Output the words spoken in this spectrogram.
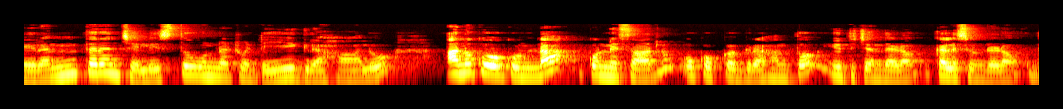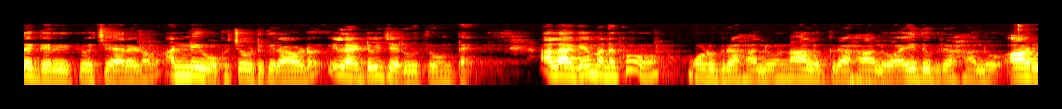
నిరంతరం చెల్లిస్తూ ఉన్నటువంటి ఈ గ్రహాలు అనుకోకుండా కొన్నిసార్లు ఒక్కొక్క గ్రహంతో యుతి చెందడం కలిసి ఉండడం దగ్గరికి చేరడం అన్నీ ఒక చోటుకి రావడం ఇలాంటివి జరుగుతూ ఉంటాయి. అలాగే మనకు మూడు గ్రహాలు నాలుగు గ్రహాలు ఐదు గ్రహాలు ఆరు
